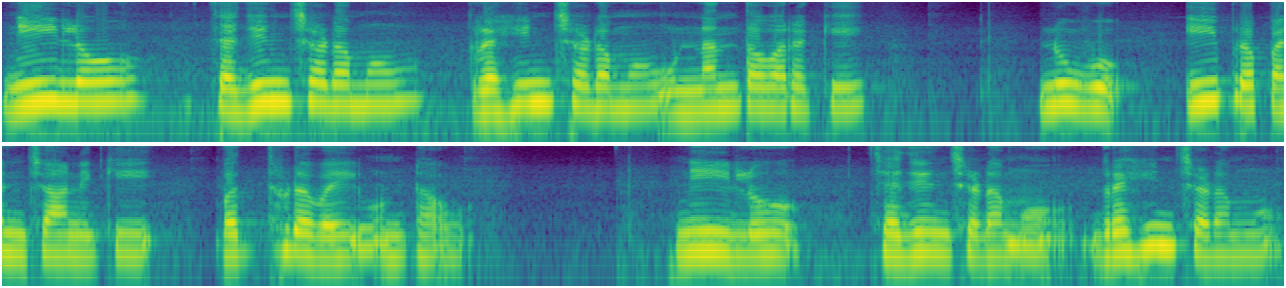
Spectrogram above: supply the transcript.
నీలో త్యజించడము గ్రహించడము ఉన్నంతవరకే నువ్వు ఈ ప్రపంచానికి బద్ధుడవై ఉంటావు. నీలో త్యజించడము గ్రహించడము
